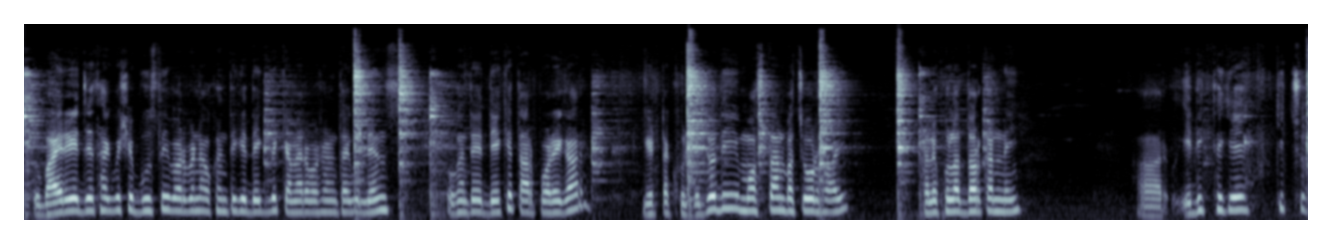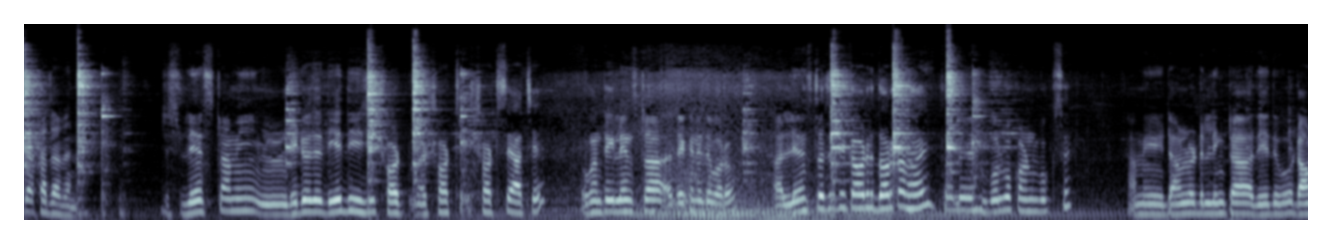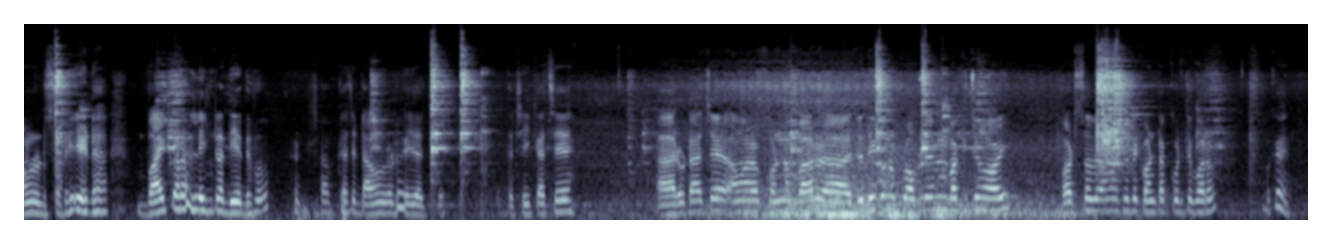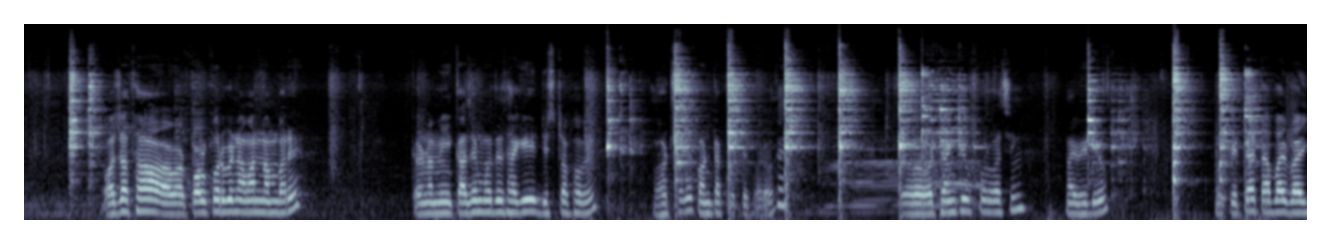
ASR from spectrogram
তো বাইরে যে থাকবে সে বুঝতেই পারবে না, ওখান থেকে দেখবে, ক্যামেরা বসানো থাকবে, লেন্স ওখান থেকে দেখে তারপরে গার গেটটা খুলবে। যদি মস্তান বা চোর হয়, তাহলে খোলার দরকার নেই। আর এদিক থেকে কিচ্ছু দেখা যাবে না। জাস্ট লেন্সটা আমি ভিডিওতে দিয়ে দিয়েছি শর্ট শর্ট শর্টসে আছে। ওখান থেকে লেন্সটা দেখে নিতে পারো। আর লেন্সটা যদি কারোর দরকার হয়, তাহলে বলব কমেন্ট বক্সে আমি ডাউনলোডের লিঙ্কটা দিয়ে দেবো। ডাউনলোড সরি এটা বাই করার লিঙ্কটা দিয়ে দেবো। সব কাছে ডাউনলোড হয়ে যাচ্ছে। তো ঠিক আছে। আর ওটা আছে আমার ফোন নাম্বার যদি কোনো প্রবলেম বা কিছু হয় হোয়াটসঅ্যাপে আমার সাথে কন্ট্যাক্ট করতে পারো। ওকে অযথা কল করবেন আমার নাম্বারে কারণ আমি কাজের মধ্যে থাকি ডিস্টার্ব হবে। হোয়াটসঅ্যাপে কন্ট্যাক্ট করতে পারো ওকে তো thank you for watching my video okay tata bye bye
